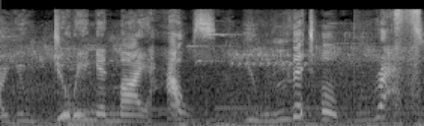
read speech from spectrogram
Are you doing in my house, you little brat?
